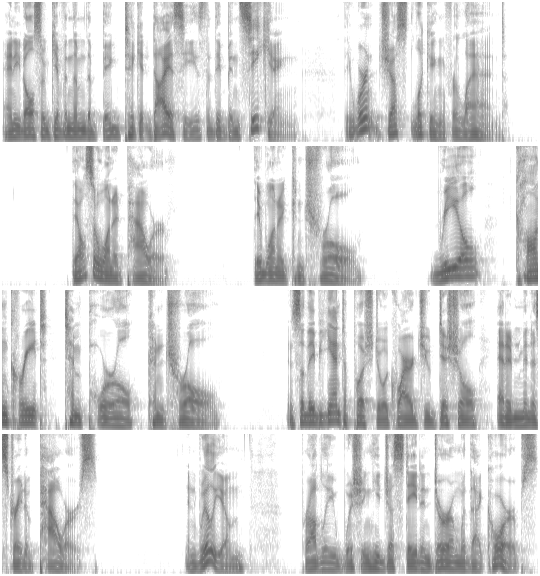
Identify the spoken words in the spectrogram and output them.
and he'd also given them the big ticket diocese that they'd been seeking, they weren't just looking for land. They also wanted power. They wanted control. Real, concrete, temporal control. And so they began to push to acquire judicial and administrative powers. And William, probably wishing he'd just stayed in Durham with that corpse,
